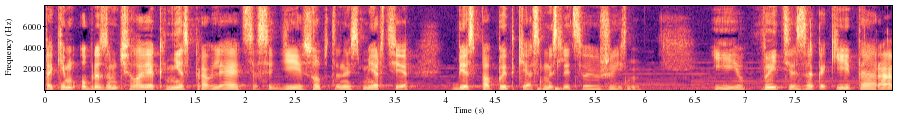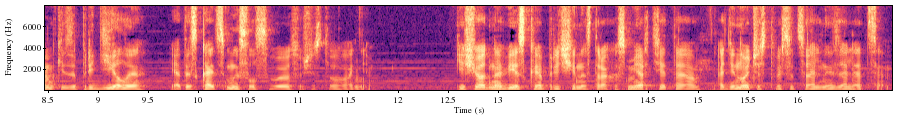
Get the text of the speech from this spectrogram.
Таким образом, человек не справляется с идеей собственной смерти без попытки осмыслить свою жизнь и выйти за какие-то рамки, за пределы и отыскать смысл своего существования. Еще одна веская причина страха смерти – это одиночество и социальная изоляция.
